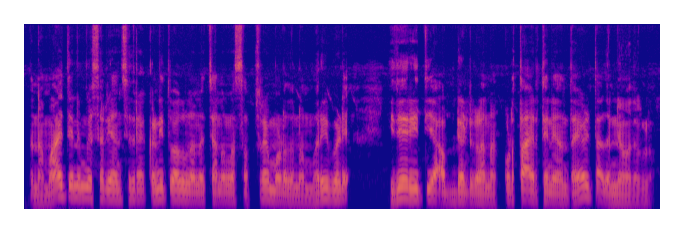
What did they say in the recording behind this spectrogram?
ನನ್ನ ಮಾಹಿತಿ ನಿಮಗೆ ಸರಿ ಅನಿಸಿದರೆ ಖಂಡಿತವಾಗ್ಲೂ ನನ್ನ ಚಾನಲ್ನ ಸಬ್ಸ್ಕ್ರೈಬ್ ಮಾಡೋದನ್ನು ಮರಿಬೇಡಿ. ಇದೇ ರೀತಿಯ ಅಪ್ಡೇಟ್ಗಳನ್ನು ಕೊಡ್ತಾ ಇರ್ತೀನಿ ಅಂತ ಹೇಳ್ತಾ ಧನ್ಯವಾದಗಳು.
